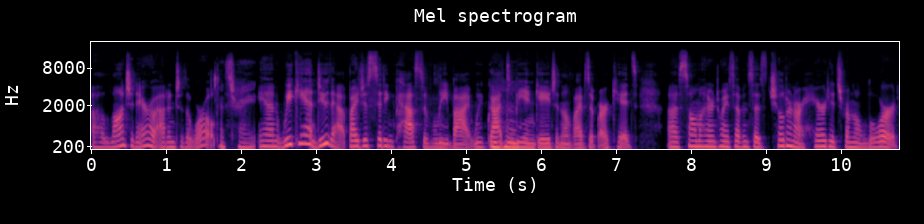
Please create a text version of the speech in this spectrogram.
uh, launch an arrow out into the world. That's right. And we can't do that by just sitting passively by. We've got to be engaged in the lives of our kids. Uh, Psalm 127 says, Children are heritage from the Lord.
